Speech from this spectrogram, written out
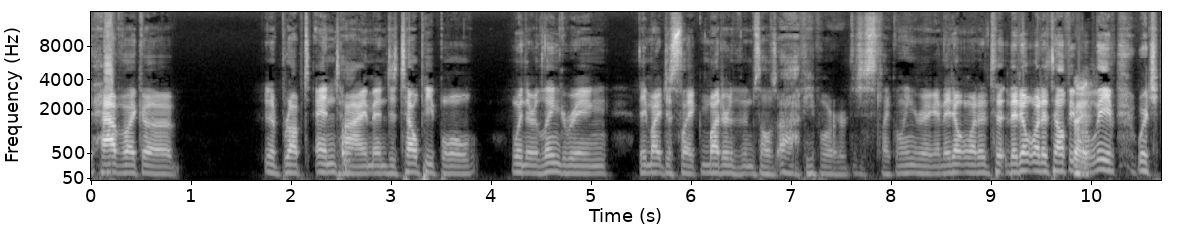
have like a an abrupt end time and to tell people when they're lingering they might just like mutter to themselves, "Ah, people are just like lingering," and they don't want to. They don't want to tell people Right. to leave. Which,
